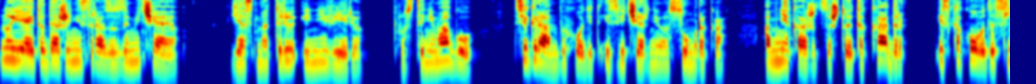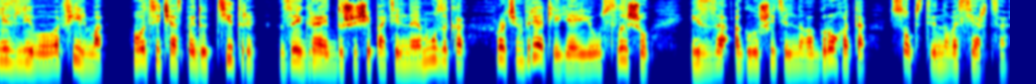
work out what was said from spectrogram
Но я это даже не сразу замечаю. Я смотрю и не верю. Просто не могу. Тигран выходит из вечернего сумрака. А мне кажется, что это кадр из какого-то слезливого фильма. Вот сейчас пойдут титры, заиграет душещипательная музыка. Впрочем, вряд ли я ее услышу из-за оглушительного грохота собственного сердца.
